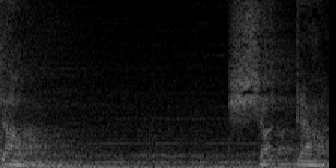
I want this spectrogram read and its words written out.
down. Shut down.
